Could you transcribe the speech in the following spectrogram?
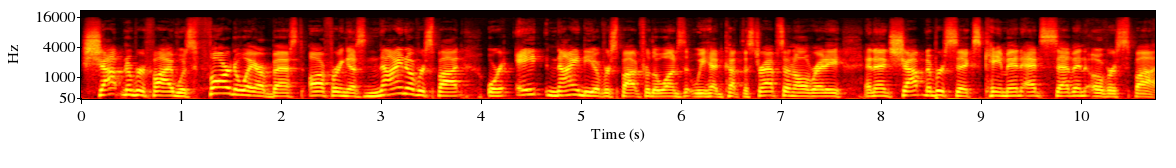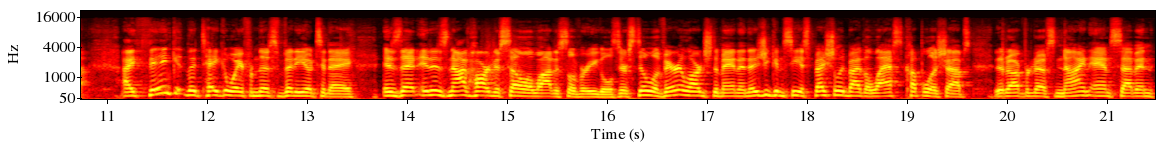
Shop number five was far and away our best, offering us nine over spot or 890 over spot for the ones that we had cut the straps on already. And then shop number six came in at seven over spot. I think the takeaway from this video today is that it is not hard to sell a lot of Silver Eagles. There's still a very large demand. And as you can see, especially by the last couple of shops that offered us nine and seven,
